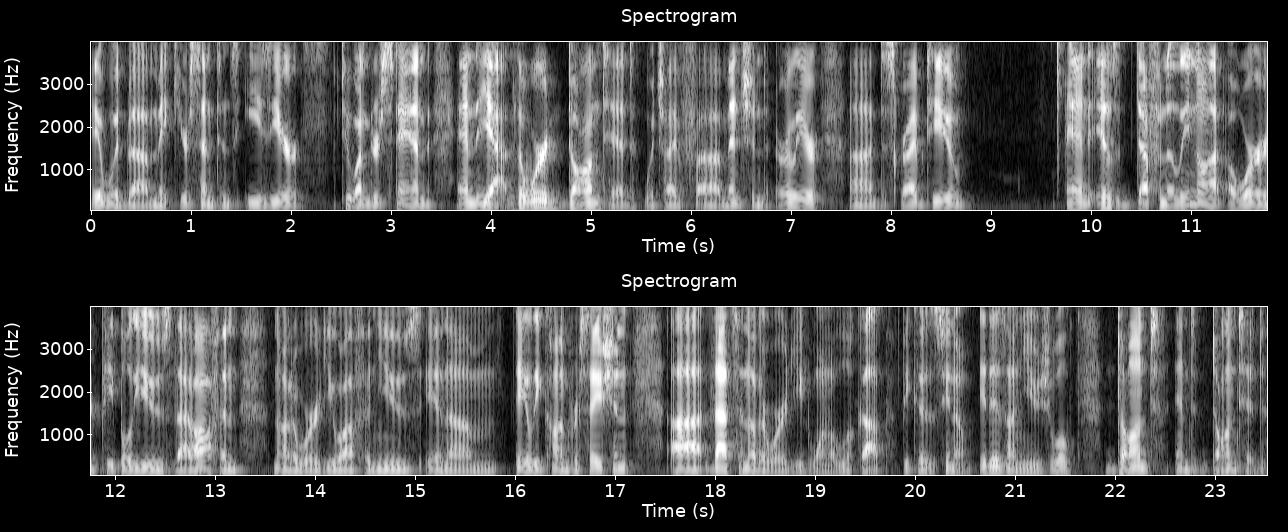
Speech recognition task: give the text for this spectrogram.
it would uh, make your sentence easier to understand. And yeah, the word daunted, which I've uh, mentioned earlier, uh, described to you and is definitely not a word people use that often, not a word you often use in um, daily conversation. Uh, that's another word you'd want to look up because you know it is unusual. Daunt and daunted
